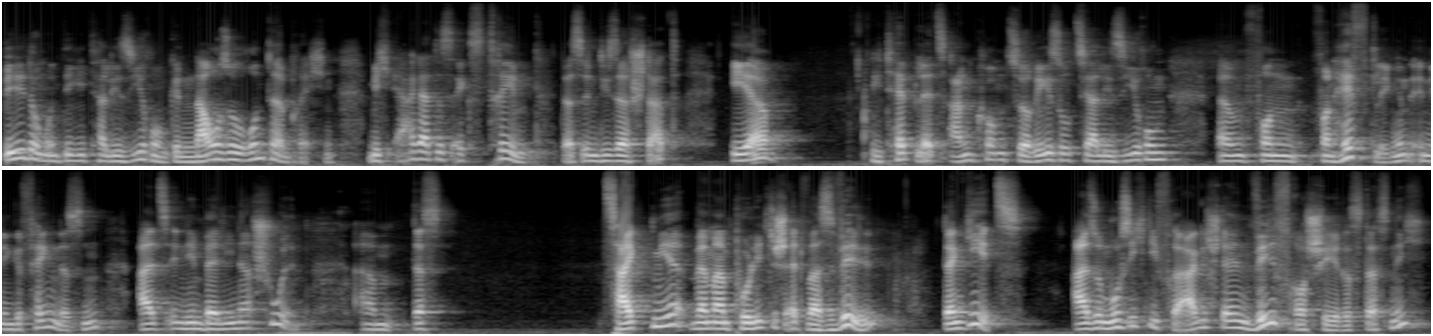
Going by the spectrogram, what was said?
Bildung und Digitalisierung genauso runterbrechen. Mich ärgert es extrem, dass in dieser Stadt eher die Tablets ankommen zur Resozialisierung ähm, von, von Häftlingen in den Gefängnissen als in den Berliner Schulen. Ähm, das zeigt mir, wenn man politisch etwas will, dann geht's. Also muss ich die Frage stellen, will Frau Scheres das nicht?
